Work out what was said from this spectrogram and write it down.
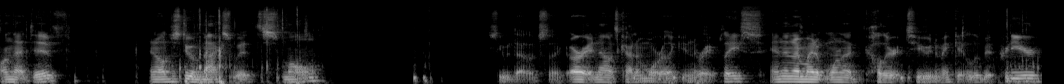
on that div. And I'll just do a max width small. See what that looks like. All right, now it's kind of more like in the right place. And then I might want to color it too to make it a little bit prettier.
